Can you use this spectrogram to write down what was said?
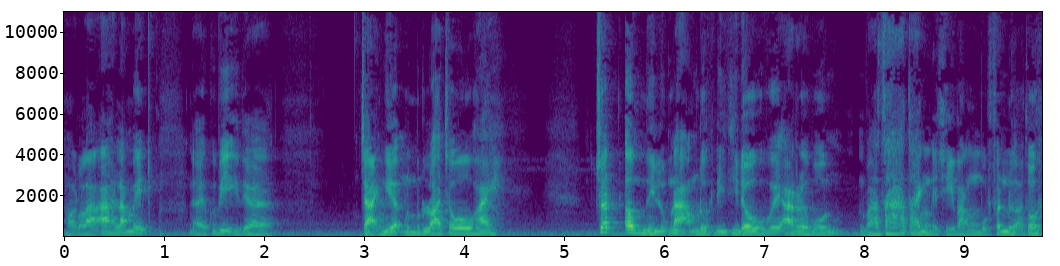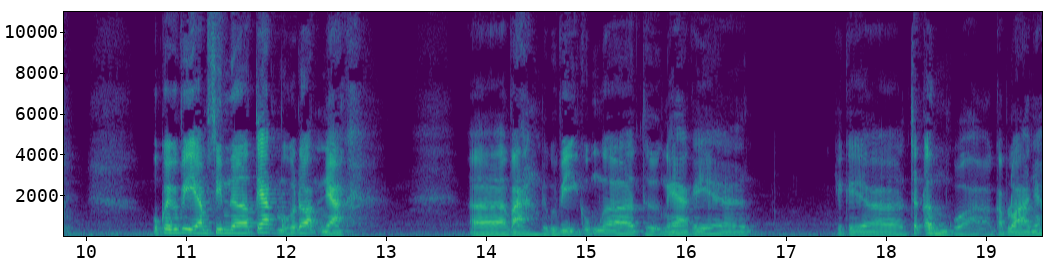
hoặc là A25X đấy, quý vị thì à, trải nghiệm được một loa châu Âu hay chất âm thì lúc nào cũng được đi thi đấu với AR4 và giá thành chỉ bằng một phân nửa thôi. Ok quý vị em xin ờ, test một cái đoạn nhạc. À, vàng để quý vị cũng ờ, thử nghe cái cái cái chất âm của cặp loa nhé.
